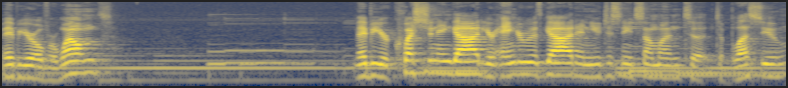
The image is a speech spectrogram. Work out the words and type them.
Maybe you're overwhelmed. Maybe you're questioning God, you're angry with God, and you just need someone to, to bless you.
